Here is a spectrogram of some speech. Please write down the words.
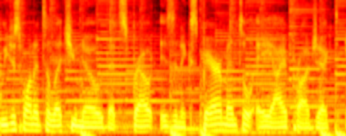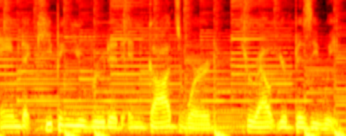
we just wanted to let you know that Sprout is an experimental AI project aimed at keeping you rooted in God's Word throughout your busy week.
